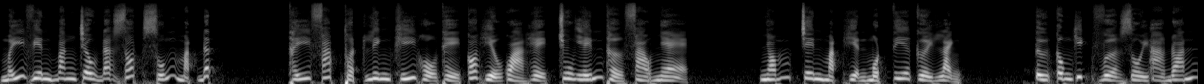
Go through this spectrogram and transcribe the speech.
mấy viên băng châu đã rót xuống mặt đất. Thấy pháp thuật linh khí hộ thể có hiệu quả hệ Chu Yến thở phào nhẹ. Nhóm trên mặt hiện một tia cười lạnh. Từ công kích vừa rồi à đoán.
